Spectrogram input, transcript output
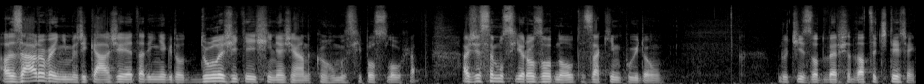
ale zároveň jim říká, že je tady někdo důležitější než Jan, koho musí poslouchat a že se musí rozhodnout, za kým půjdou. Budu číst od verše 24.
